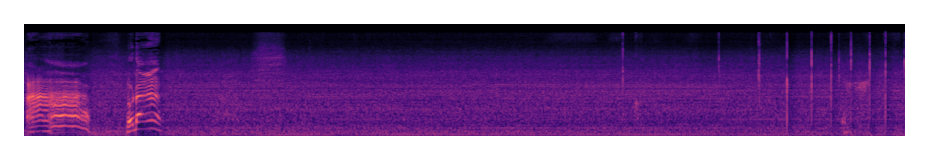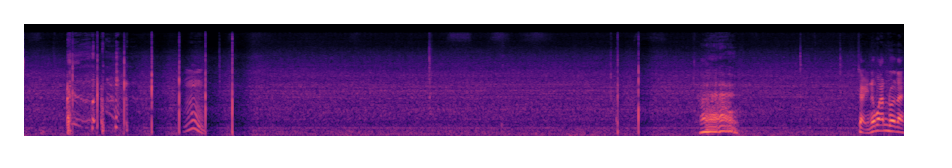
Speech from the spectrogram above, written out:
À nó đã nước ăn luôn này.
